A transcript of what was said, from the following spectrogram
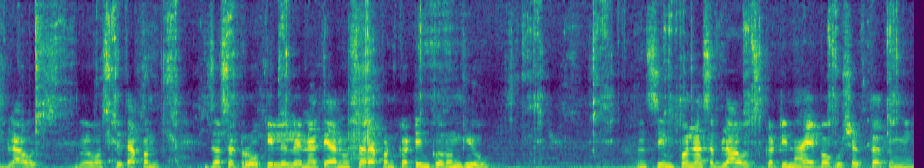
ब्लाऊज व्यवस्थित आपण जसं ड्रॉ केलेलं आहे ना त्यानुसार आपण कटिंग करून घेऊ. सिंपल असं ब्लाऊज कटिंग आहे. बघू शकता तुम्ही.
